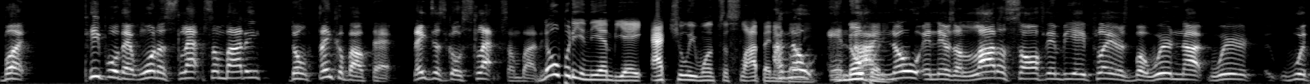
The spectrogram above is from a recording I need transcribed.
But people that want to slap somebody don't think about that. They just go slap somebody. Nobody in the NBA actually wants to slap anybody. I know, and Nobody. I know, and there's a lot of soft NBA players, but we're not. We're with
